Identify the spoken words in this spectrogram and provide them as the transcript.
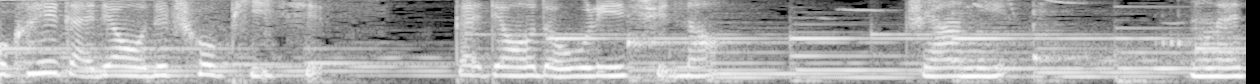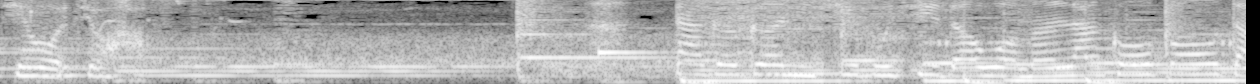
我可以改掉我的臭脾气，改掉我的无理取闹，只要你能来接我就好。哥，你记不记得我们拉勾勾的？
